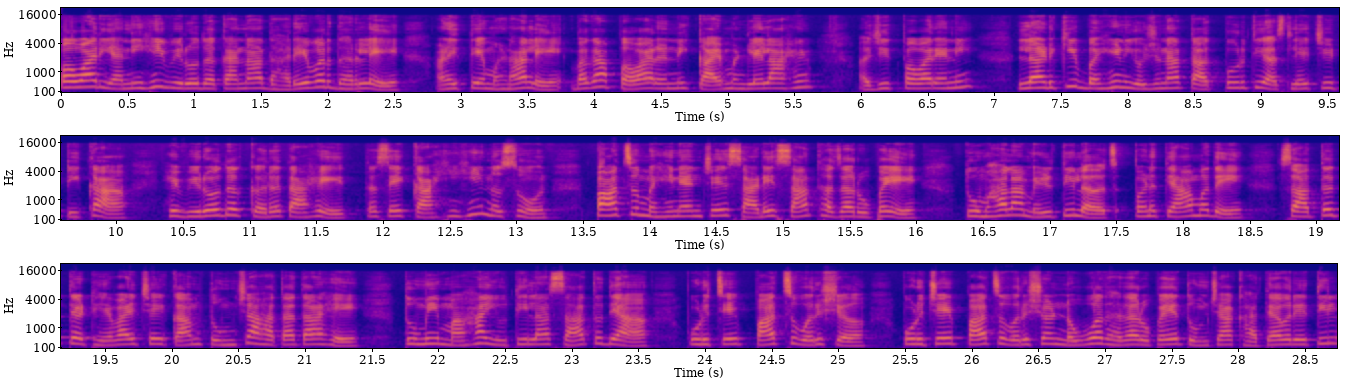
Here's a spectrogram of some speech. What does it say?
पवार यांनीही विरोधकांना धारेवर धरले आणि ते म्हणाले बघा पवार यांनी काय म्हणलेलं आहे? अजित पवार यांनी लाडकी बहीण योजना तात्पुरती असल्याची टीका हे विरोधक करत आहेत तसे काहीही नसून पाच महिन्यांचे साडेसात हजार रुपये तुम्हाला मिळतीलच पण त्यामध्ये सातत्य ठेवायचे काम तुमच्या हातात आहे. तुम्ही महायुतीला साथ द्या. पुढचे पाच वर्ष पुढचे पाच वर्ष नव्वद हजार रुपये तुमच्या खात्यावर येतील.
